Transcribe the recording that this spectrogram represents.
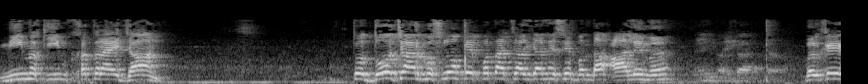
نیم حکیم خطرہ جان۔ تو دو چار مسلوں کے پتا چل جانے سے بندہ عالم بلکہ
